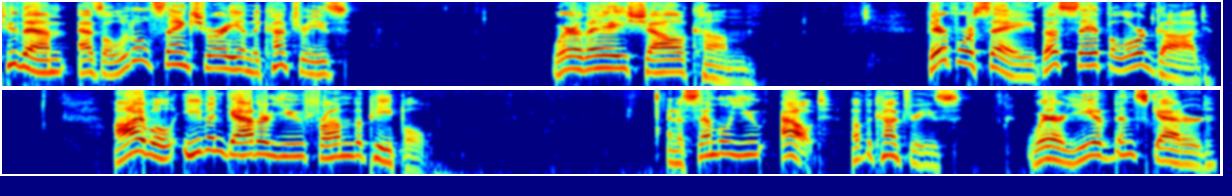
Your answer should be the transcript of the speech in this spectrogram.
to them as a little sanctuary in the countries where they shall come. Therefore say, Thus saith the Lord God, I will even gather you from the people, and assemble you out of the countries where ye have been scattered,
